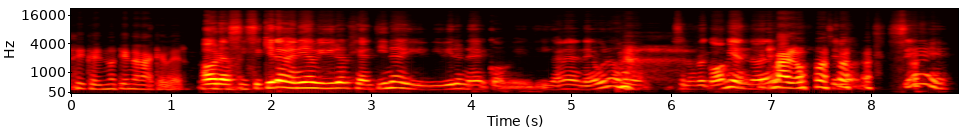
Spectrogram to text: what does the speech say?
sí, que no tiene nada que ver. Ahora, si se quiere venir a vivir a Argentina y vivir en e, y ganar en euros, se lo recomiendo, ¿eh? Claro. sí.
